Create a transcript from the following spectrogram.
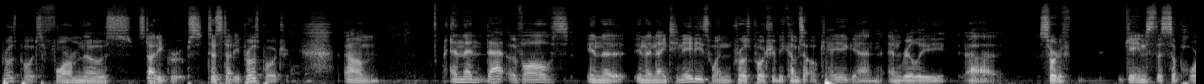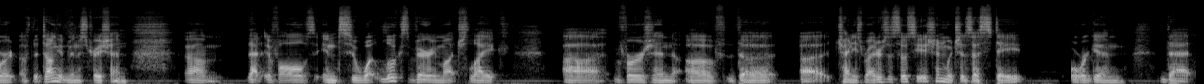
prose poets form those study groups to study prose poetry. Um, and then that evolves in the in the 1980s when prose poetry becomes okay again and really uh, sort of gains the support of the Deng administration, um, that evolves into what looks very much like a version of the uh, Chinese Writers Association, which is a state organ that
